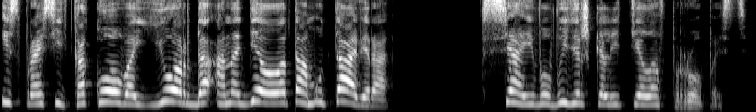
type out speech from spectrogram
и спросить, какого йорда она делала там у Тавера. Вся его выдержка летела в пропасть.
